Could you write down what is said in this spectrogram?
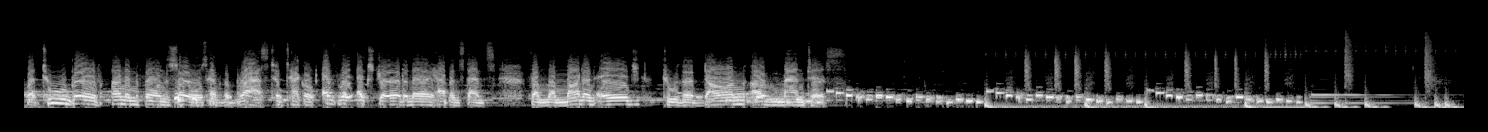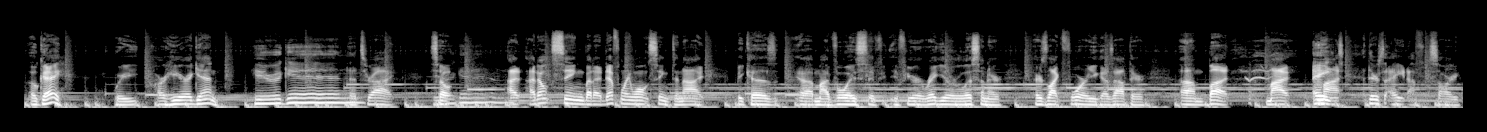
But two brave, uninformed souls have the brass to tackle every extraordinary happenstance, from the modern age to the dawn of Mantis. Okay, we are here again. Here again. That's right. So again. I, I don't sing, but I definitely won't sing tonight because uh, my voice, if, if you're a regular listener, there's like four of you guys out there. Um, but my, Eight. my- there's eight. I'm sorry.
